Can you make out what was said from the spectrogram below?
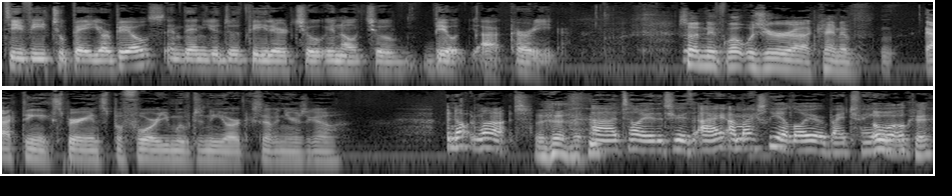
TV to pay your bills, and then you do theater to you know to build a career. So, Nick, what was your uh, kind of acting experience before you moved to New York seven years ago? Not much. uh, tell you the truth, I, I'm actually a lawyer by training. Oh, okay.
